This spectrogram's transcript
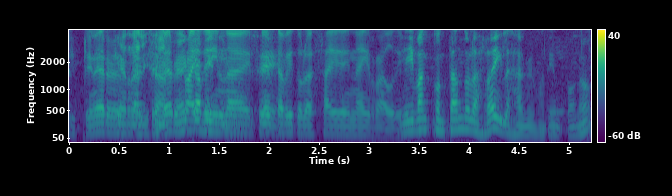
El primer, Que el realizaron el primer primer Friday capítulo, Night- sí. primer capítulo de Friday Night Y Rowdy. ahí van contando las reglas al mismo tiempo, ¿no?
